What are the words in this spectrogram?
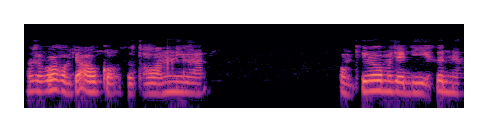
รู้สึกว่าผมจะเอาเกาะสะท้อนนี่ละผมคิดว่ามันจะดีขึ้นนะ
